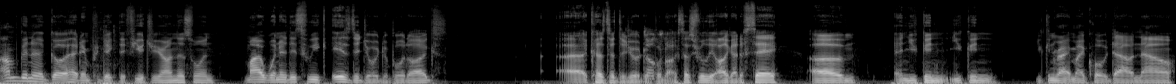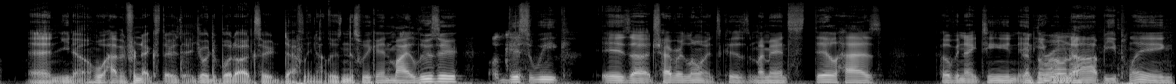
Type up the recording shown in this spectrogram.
I'm gonna go ahead and predict the future on this one. My winner this week is the Georgia Bulldogs, because they're the Georgia Okay. Bulldogs. That's really all I got to say. Um, and you can you can you can write my quote down now, and you know we'll have it for next Thursday. Georgia Bulldogs are definitely not losing this weekend. My loser Okay. this week is uh, Trevor Lawrence, because my man still has COVID nineteen, and he will not be playing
